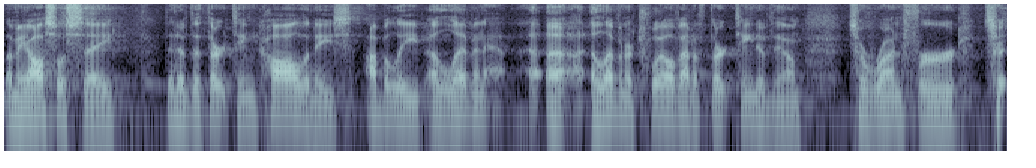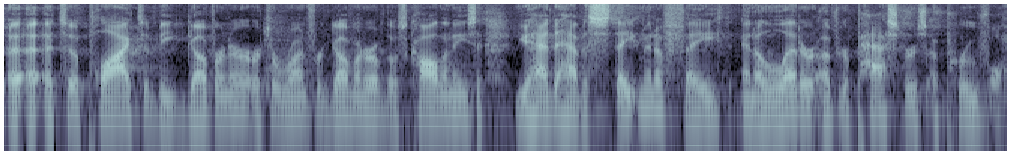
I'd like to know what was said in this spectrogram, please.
Let me also say that of the 13 colonies, I believe 11, uh, uh 11 or 12 out of 13 of them to run for, to, uh, uh, to apply to be governor or to run for governor of those colonies, you had to have a statement of faith and a letter of your pastor's approval.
